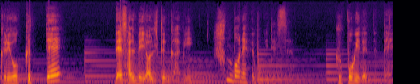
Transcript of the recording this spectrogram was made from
그리고 그때 내 삶의 열등감이 한 번에 회복이 됐어요. 극복이 됐는데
